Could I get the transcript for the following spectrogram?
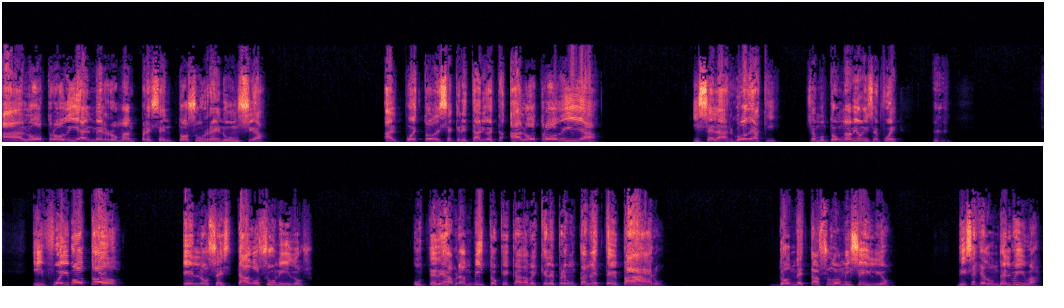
al otro día, Elmer Román presentó su renuncia al puesto de secretario de Estado. Al otro día. Y se largó de aquí. Se montó un avión y se fue. Y fue y votó en los Estados Unidos. Ustedes habrán visto que cada vez que le preguntan a este pájaro dónde está su domicilio, dice que donde él viva.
